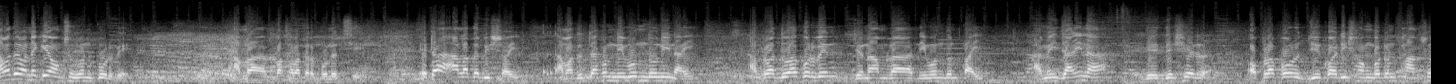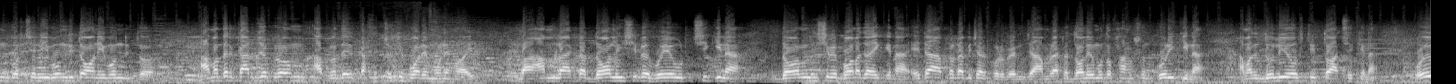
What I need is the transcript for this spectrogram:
আমাদের অনেকেই অংশগ্রহণ করবে। আমরা কথাবার্তা বলেছি। এটা আলাদা বিষয়। আমাদের তো এখন নিবন্ধনই নাই। আপনারা দোয়া করবেন যেন আমরা নিবন্ধন পাই। আমি জানি না যে দেশের অপরাপর যে কয়টি সংগঠন ফাংশন করছে, নিবন্ধিত, অনিবন্ধিত। আমাদের কার্যক্রম আপনাদের কাছে চোখে পড়ে মনে হয়, বা আমরা একটা দল হিসেবে হয়ে উঠছি কিনা দল হিসেবে বলা যায় কিনা, এটা আপনারা বিচার করবেন যে আমরা একটা দলের মতো ফাংশন করি কিনা, আমাদের দলীয় অস্তিত্ব আছে কিনা। ওই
